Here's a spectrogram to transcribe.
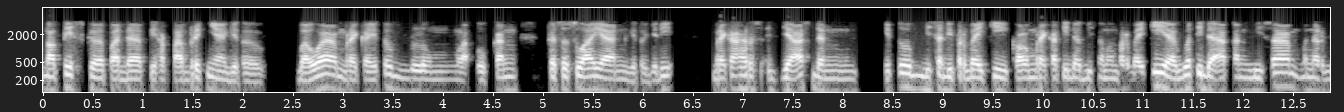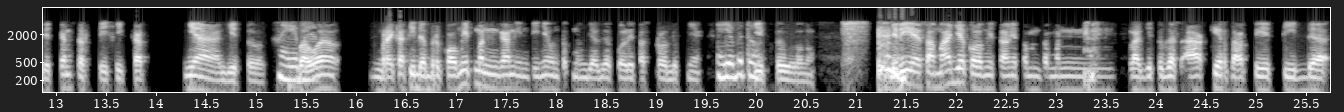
notice kepada pihak pabriknya gitu bahwa mereka itu belum melakukan kesesuaian gitu jadi mereka harus adjust dan itu bisa diperbaiki kalau mereka tidak bisa memperbaiki ya gue tidak akan bisa menerbitkan sertifikatnya gitu nah, iya bahwa mereka tidak berkomitmen kan intinya untuk menjaga kualitas produknya. Iya betul. Gitu. Jadi ya sama aja kalau misalnya teman-teman lagi tugas akhir tapi tidak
